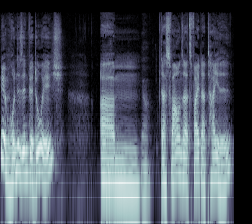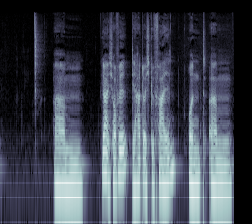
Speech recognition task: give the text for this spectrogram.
Nee, im Grunde sind wir durch. Ähm, ja. Das war unser zweiter Teil. Ähm, ja, ich hoffe, der hat euch gefallen und ähm,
